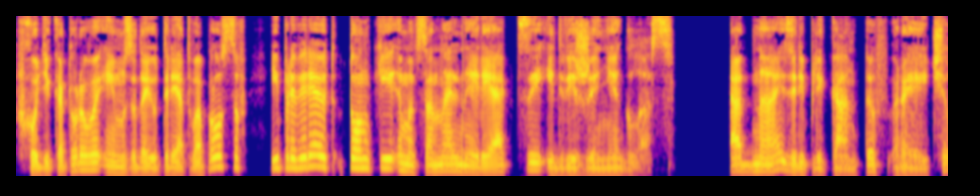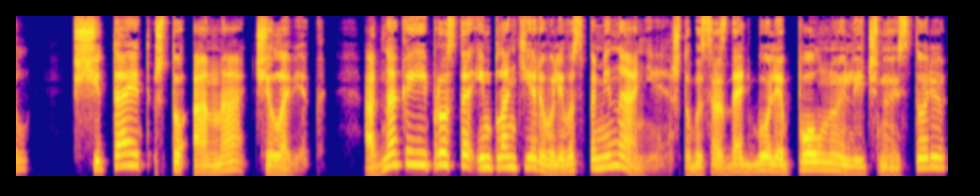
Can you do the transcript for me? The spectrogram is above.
в ходе которого им задают ряд вопросов и проверяют тонкие эмоциональные реакции и движения глаз. Одна из репликантов, Рэйчел, считает, что она человек. Однако ей просто имплантировали воспоминания, чтобы создать более полную личную историю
